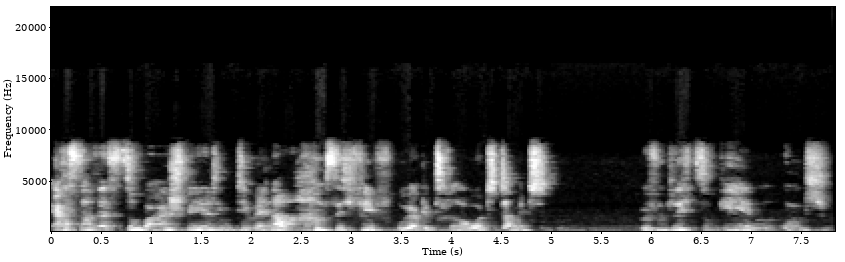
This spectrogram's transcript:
ersteres zum Beispiel, die, die Männer haben sich viel früher getraut, damit öffentlich zu gehen und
